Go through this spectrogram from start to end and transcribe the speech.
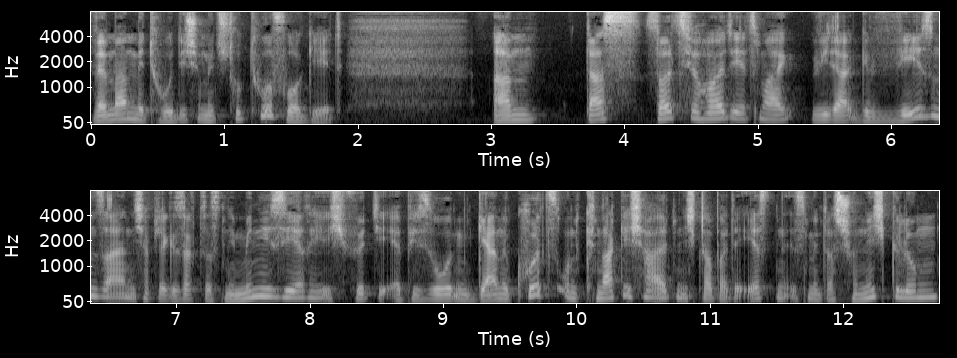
wenn man methodisch und mit Struktur vorgeht. Ähm, das soll es für heute jetzt mal wieder gewesen sein. Ich habe ja gesagt, das ist eine Miniserie. Ich würde die Episoden gerne kurz und knackig halten. Ich glaube, bei der ersten ist mir das schon nicht gelungen.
